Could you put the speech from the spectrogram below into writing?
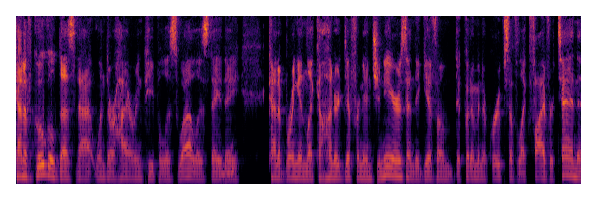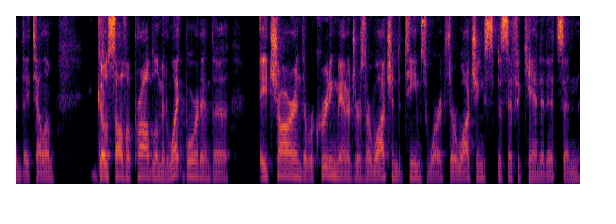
kind of Google does that when they're hiring people as well. Is they mm-hmm. they kind of bring in like a hundred different engineers and they give them they put them in a groups of like five or ten and they tell them go solve a problem in whiteboard and the HR and the recruiting managers are watching the team's work. They're watching specific candidates and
